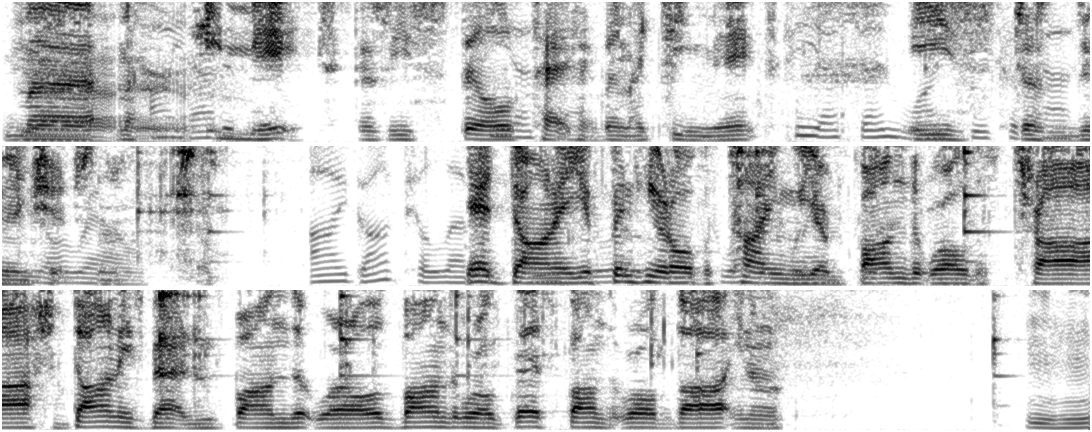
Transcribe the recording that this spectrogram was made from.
My, my there. teammate, because he's still Yes. technically my teammate. PSN He's just doing shit now. So. I got to level Yeah, Donny, you've been here all the time with your week. Bandit World is trash. Donny's better than Bandit World. Bandit World this, Bandit World that, you know. Mm-hmm.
